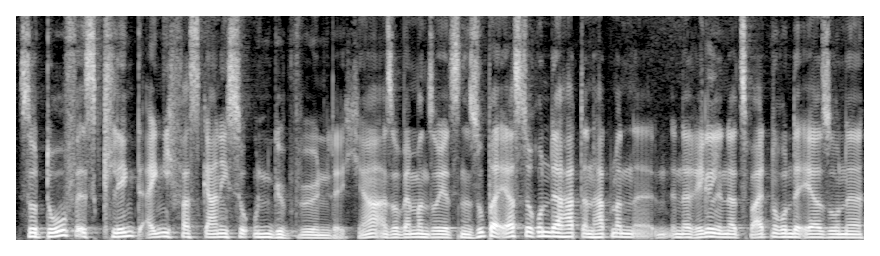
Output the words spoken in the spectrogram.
so doof es klingt, eigentlich fast gar nicht so ungewöhnlich. Ja, also wenn man so jetzt eine super erste Runde hat, dann hat man äh, in der Regel in der zweiten Runde eher so eine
